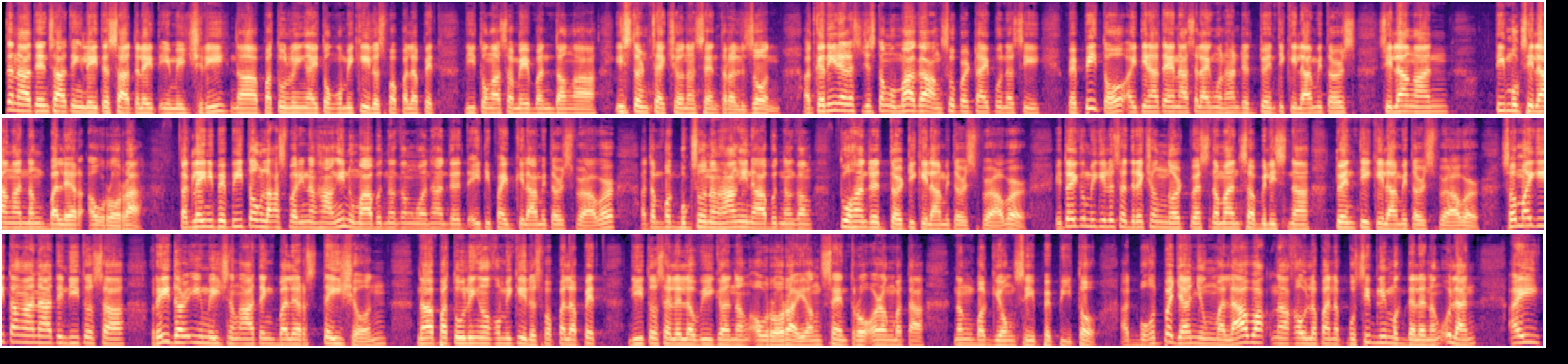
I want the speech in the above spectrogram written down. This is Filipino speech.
Kita natin sa ating latest satellite imagery na patuloy nga itong kumikilos papalapit dito nga sa may bandang uh, eastern section ng Central Zone. At kanina alas just ng umaga, ang super typhoon na si Pepito ay tinatayang nasa layong 120 kilometers silangan, timog silangan ng Baler, Aurora. Taglay ni Pepito, ang lakas pa rin ng hangin, umabot hanggang 185 kilometers per hour. At ang pagbugso ng hangin, naabot hanggang 230 kilometers per hour. Ito ay kumikilos sa direksyong northwest naman sa bilis na 20 kilometers per hour. So makikita nga natin dito sa radar image ng ating Baler Station na patuloy nga kumikilos papalapit dito sa lalawigan ng Aurora, ang sentro or ang mata ng bagyong si Pepito. At bukod pa dyan, yung malawak na kaulapan na posibleng magdala ng ulan ay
